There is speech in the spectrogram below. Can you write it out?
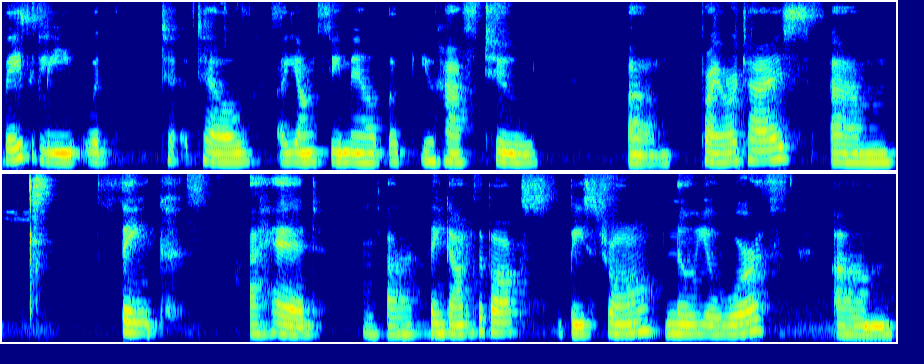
basically would t- tell a young female, look, you have to um, prioritize, um, think ahead. Uh, think out of the box, be strong, know your worth, um,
